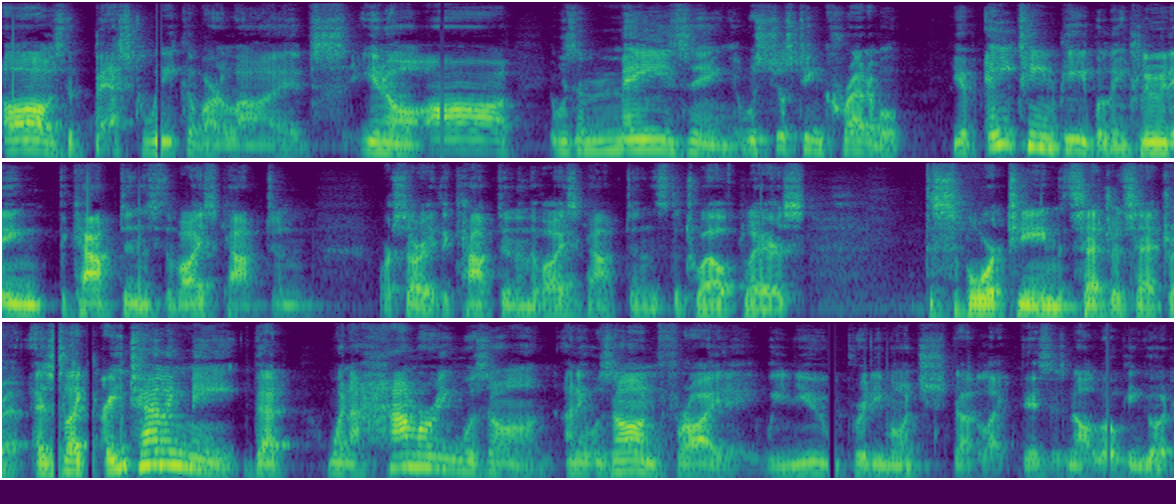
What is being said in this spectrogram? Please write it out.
oh it was the best week of our lives you know oh it was amazing it was just incredible you have 18 people including the captains the vice captain or sorry the captain and the vice captains the 12 players the support team, etc., etc. It's like, are you telling me that when a hammering was on, and it was on Friday, we knew pretty much that like this is not looking good.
